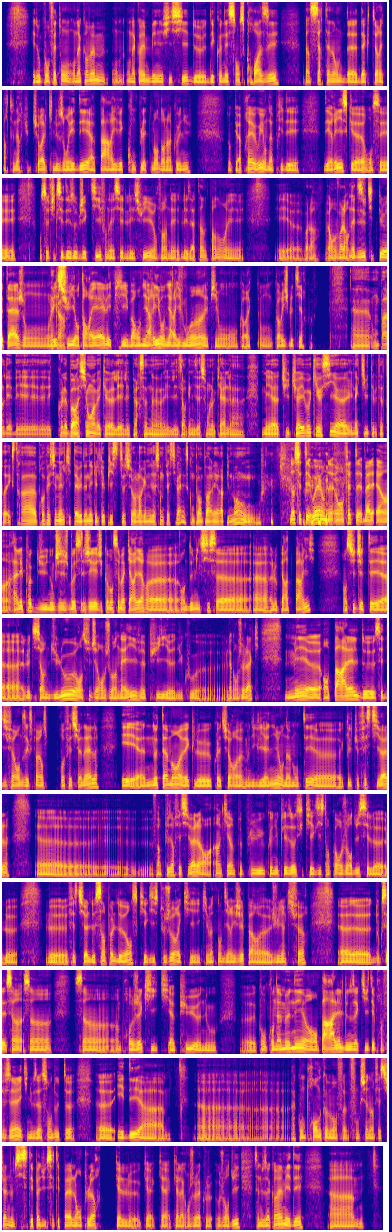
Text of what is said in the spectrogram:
Et donc en fait, on, a, quand même, on, a quand même bénéficié de, des connaissances croisées d'un certain nombre d'acteurs et de partenaires culturels qui nous ont aidés à pas arriver complètement dans l'inconnu. Donc après, oui, on a pris des, des risques, on s'est on s'est fixé des objectifs, on a essayé de les suivre, enfin de les atteindre, pardon, et, et euh, voilà. Ben, on, voilà, on a des outils de pilotage, on, les suit en temps réel, et puis bah, on y arrive, on y arrive moins, et puis on, on corrige le tir, quoi. Euh, on parle des, collaborations avec euh, les, personnes euh, et les organisations locales, mais tu, as évoqué aussi une activité peut-être extra-professionnelle qui t'avait donné quelques pistes sur l'organisation de festivals. Est-ce qu'on peut en parler rapidement. Non, c'était en fait, bah, à l'époque du donc j'ai commencé ma carrière en 2006 à l'Opéra de Paris. Ensuite, j'étais à l'auditorium du Louvre. Ensuite, j'ai rejoint Naïve, puis euh, du coup euh, la Grange Lac. Mais euh, en parallèle de ces différentes expériences professionnelles, et notamment avec le Quatuor Modigliani, on a monté quelques festivals euh, enfin plusieurs festivals. Alors un qui est un peu plus connu que les autres, qui existe encore aujourd'hui, c'est le, festival de Saint-Paul-de-Vence, qui existe toujours et qui est, maintenant dirigé par euh, Julien Kiefer. Euh, donc c'est un, un, un, projet qui, qui, a pu nous qu'on a mené en parallèle de nos activités professionnelles et qui nous a sans doute aidé à, à, comprendre comment fonctionne un festival, même si c'était pas pas l'ampleur qu'a la Grange Lac aujourd'hui, ça nous a quand même aidé à,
